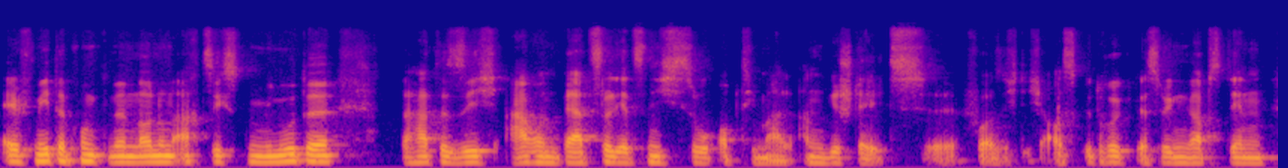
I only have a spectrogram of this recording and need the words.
Elfmeterpunkt in der 89. Minute. Da hatte sich Aaron Berzel jetzt nicht so optimal angestellt, äh, vorsichtig ausgedrückt. Deswegen gab es den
